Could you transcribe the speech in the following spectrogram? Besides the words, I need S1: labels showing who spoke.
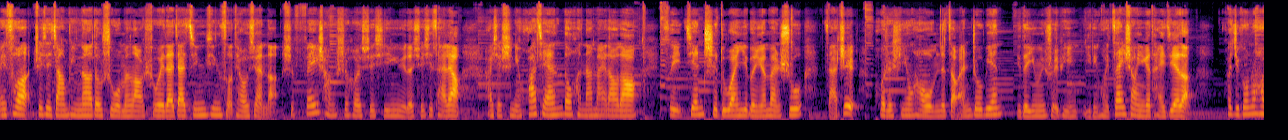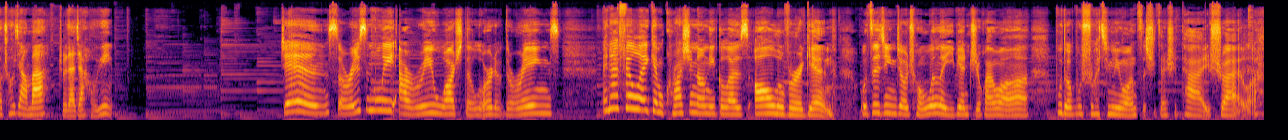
S1: 没错，这些奖品呢都是我们老师为大家精心所挑选的，是非常适合学习英语的学习材料，而且是你花钱都很难买到的哦。所以坚持读完一本原版书、杂志，或者是用好我们的早安周边，你的英语水平一定会再上一个台阶的。快去公众号抽奖吧，祝大家好运
S2: ！Jen, so recently I rewatched The Lord of the Rings. And I feel like I'm crushing on Legolas all over again. 我最近就重温了一遍《指环王》啊，不得不说，精灵王子实在是太帅了。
